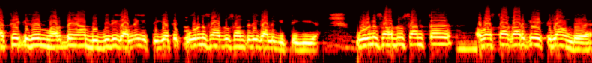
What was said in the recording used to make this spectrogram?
ਇੱਥੇ ਕਿਸੇ ਮਰਦ ਜਾਂ ਬੀਬੀ ਦੀ ਗੱਲ ਨਹੀਂ ਕੀਤੀ ਗਈ, ਇੱਥੇ ਪੂਰਨ ਸਾਧੂ ਸੰਤ ਦੀ ਗੱਲ ਕੀਤੀ ਗਈ ਹੈ। ਪੂਰਨ ਸਾਧੂ ਸੰਤ ਅਵਸਥਾ ਕਰਕੇ ਇੱਕ ਜਿਹਾ ਹੁੰਦੇ ਆ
